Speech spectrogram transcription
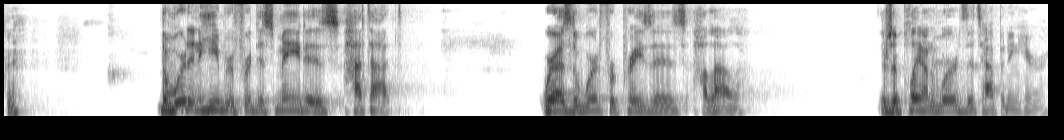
the word in Hebrew for dismayed is hatat, whereas the word for praise is halal. There's a play on words that's happening here.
